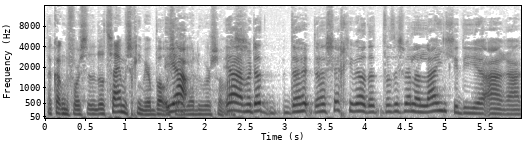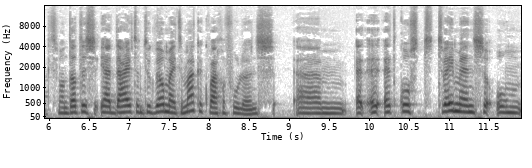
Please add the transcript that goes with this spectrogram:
Dan kan ik me voorstellen dat zij misschien weer boos en jaloers was. Ja, maar dat, daar, daar zeg je wel, dat, dat is wel een lijntje die je aanraakt. Want dat is, ja, daar heeft het natuurlijk wel mee te maken qua gevoelens. Ehm, het, het, kost twee mensen om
